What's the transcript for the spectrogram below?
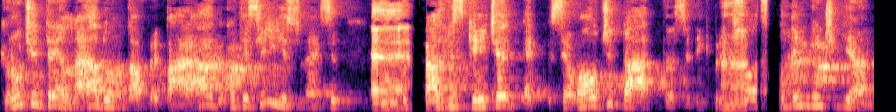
que eu não tinha treinado ou não estava preparado, acontecia isso, né? Você, é. No caso do skate, é, é, você é um autodidata, você tem que aprender uhum. sozinho, não tem ninguém te guiando.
